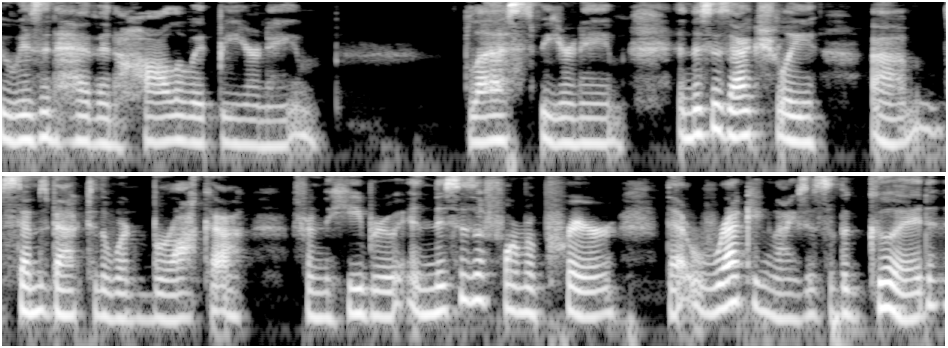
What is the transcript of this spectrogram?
who is in heaven, hallowed be your name. Blessed be your name. And this is actually um, stems back to the word baraka from the Hebrew. And this is a form of prayer that recognizes the good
